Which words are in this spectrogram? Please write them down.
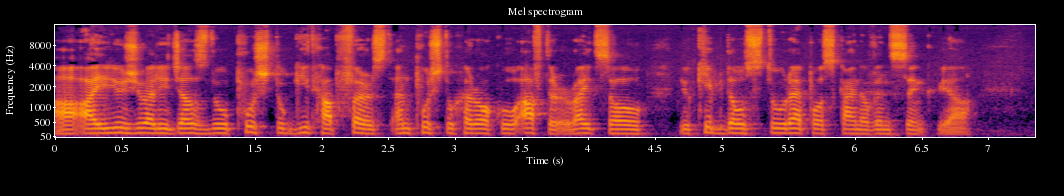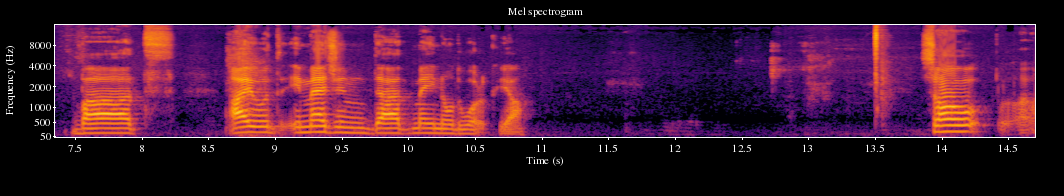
Uh, I usually just do push to GitHub first and push to Heroku after, right? So you keep those two repos kind of in sync, yeah. But I would imagine that may not work, yeah. So, uh,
